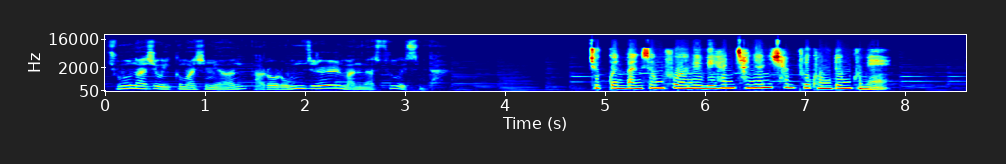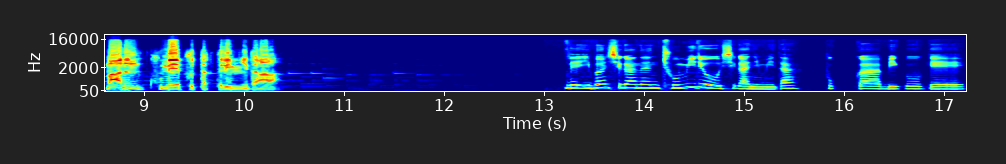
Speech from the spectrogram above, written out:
주문하시고 입금하시면 바로 롬즈를 만날 수 있습니다. 주권방송 후원을 위한 천연 샴푸 공동 구매. 많은 구매 부탁드립니다. 네, 이번 시간은 조미료 시간입니다. 북과 미국의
